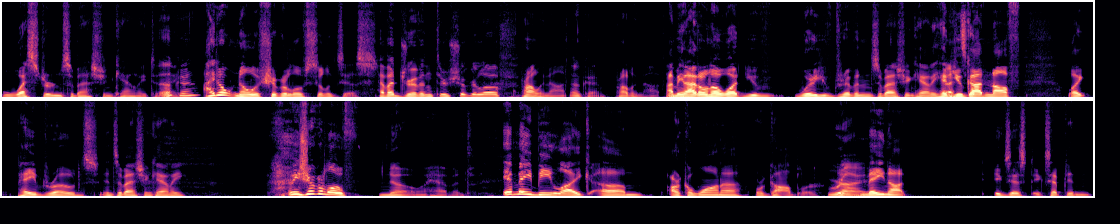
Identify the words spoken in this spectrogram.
Western Sebastian County today. Okay. I don't know if Sugarloaf still exists. Have I driven through Sugarloaf? Probably not. Okay. Probably not. I mean, I don't know what you've where you've driven in Sebastian County. Have you That's gotten off like paved roads in Sebastian County? I mean, Sugarloaf. No, I haven't. It may be like um, Arcawana or Gobbler. Right. It may not exist except in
